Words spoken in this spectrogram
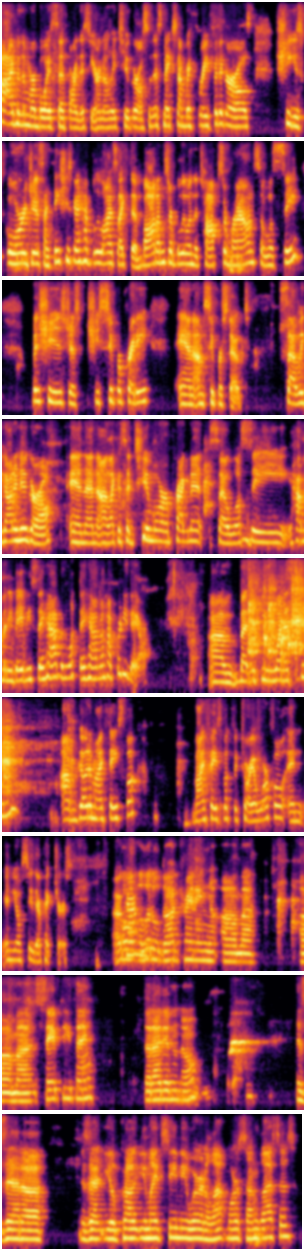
five of them were boys so far this year and only two girls. So this makes number three for the girls. She's gorgeous. I think she's going to have blue eyes. Like the bottoms are blue and the tops are brown. So we'll see. But she's just, she's super pretty and I'm super stoked. So we got a new girl. And then, uh, like I said, two more are pregnant. So we'll see how many babies they have and what they have and how pretty they are. Um, but if you want to see, um, go to my Facebook, my Facebook, Victoria Warfel, and, and you'll see their pictures. Okay. Oh, a little dog training um, uh, um, uh, safety thing that I didn't know is that uh, is that you'll probably you might see me wearing a lot more sunglasses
